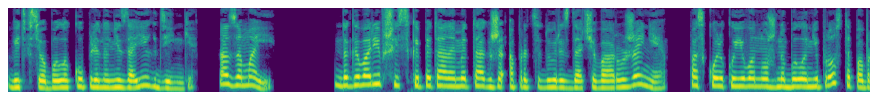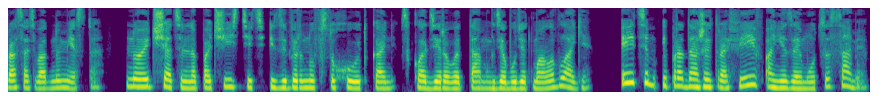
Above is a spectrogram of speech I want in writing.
Ведь все было куплено не за их деньги, а за мои. Договорившись с капитанами также о процедуре сдачи вооружения, поскольку его нужно было не просто побросать в одно место, но и тщательно почистить и, завернув в сухую ткань, складировать там, где будет мало влаги, этим и продажей трофеев они займутся сами,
